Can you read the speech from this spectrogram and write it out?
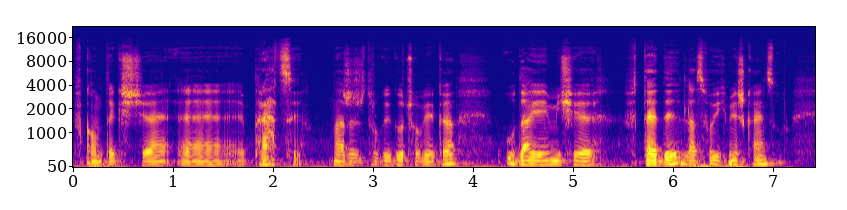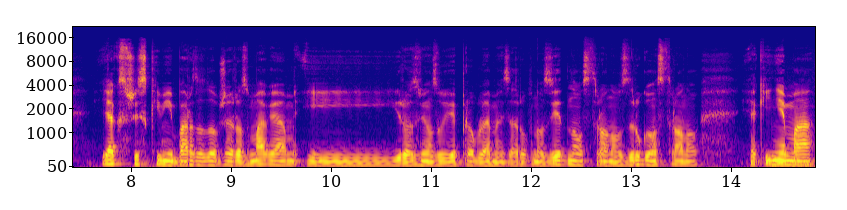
w kontekście pracy na rzecz drugiego człowieka udaje mi się wtedy dla swoich mieszkańców, jak z wszystkimi bardzo dobrze rozmawiam i rozwiązuję problemy, zarówno z jedną stroną, z drugą stroną, jak i nie ma,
